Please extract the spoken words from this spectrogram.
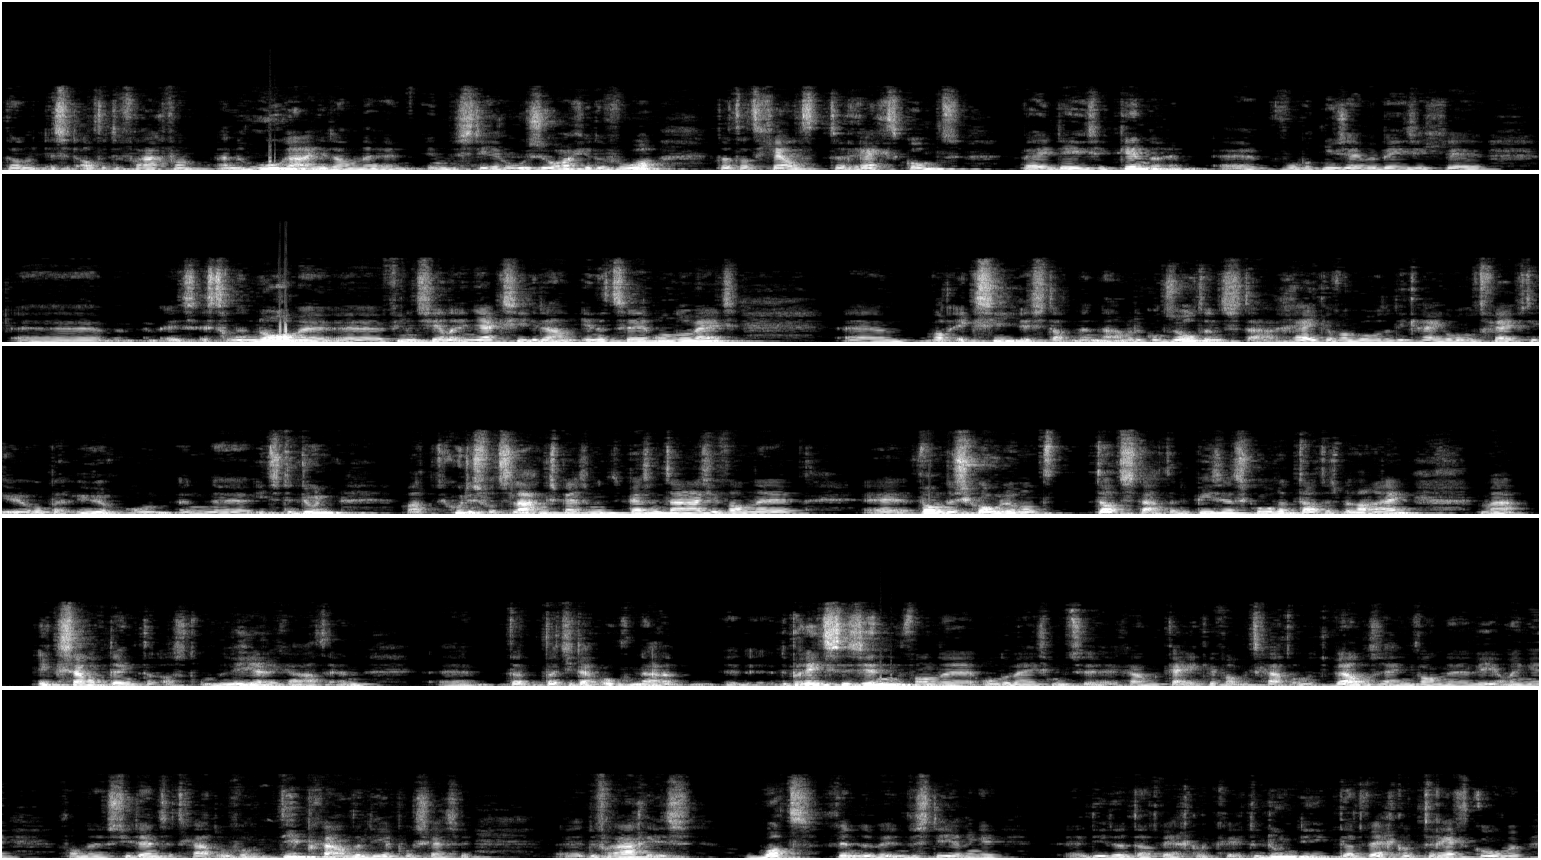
dan is het altijd de vraag van, en hoe ga je dan uh, investeren? Hoe zorg je ervoor dat dat geld terecht komt bij deze kinderen? Uh, bijvoorbeeld nu zijn we bezig, is, is, er een enorme financiële injectie gedaan in het onderwijs. Um, wat ik zie is dat met name de consultants daar rijker van worden. Die krijgen 150 euro per uur om een, uh, iets te doen. Wat goed is voor het slagingspercentage van, uh, uh, van de scholen. Want dat staat in de PISA-score. Dat is belangrijk. Maar ik zelf denk dat als het om leren gaat en dat, dat je daar ook naar de breedste zin van onderwijs moet gaan kijken. Want het gaat om het welzijn van leerlingen van de studenten. Het gaat over diepgaande leerprocessen. Uh, de vraag is, wat vinden we investeringen uh, die er daadwerkelijk uh, te doen, die daadwerkelijk terechtkomen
